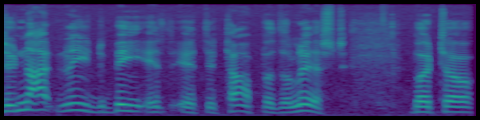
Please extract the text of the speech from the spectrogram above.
do not need to be at, at the top of the list. But uh,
